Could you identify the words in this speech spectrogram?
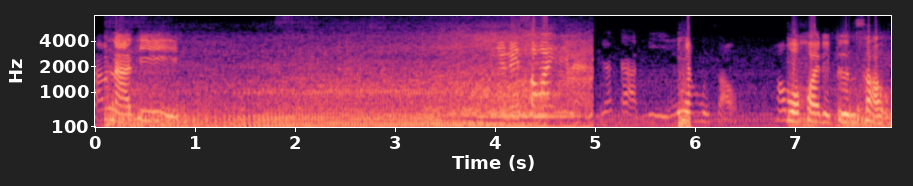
ทำหนาทีอยู่ในซอยนี่แหละบรรยากาศดียามมือเสาร์เขาบ่คอยได้ตื่นเสาร์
